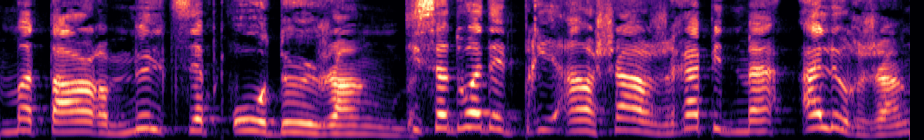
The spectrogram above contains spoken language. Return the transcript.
moteurs multiples aux deux jambes, qui se doit d'être pris en charge rapidement à l'urgence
